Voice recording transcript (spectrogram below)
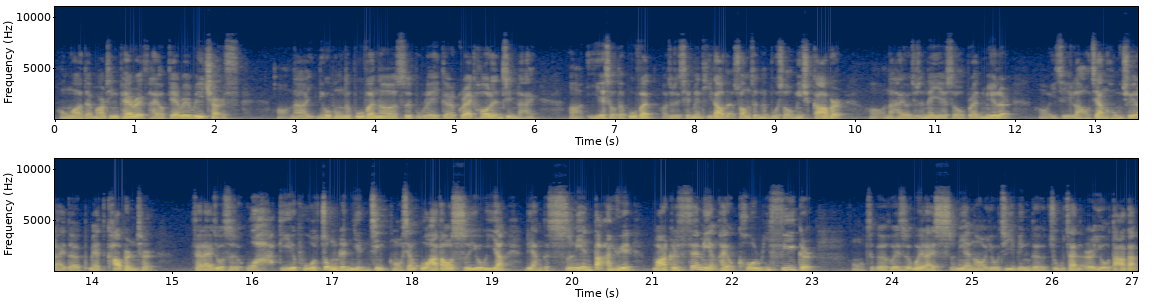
红袜的 Martin Perez，还有 Gary Richards。哦，那牛棚的部分呢，是补了一个 Greg Holland 进来啊。野手的部分，哦，就是前面提到的双城的捕手 Mitch Garver，哦，那还有就是内野手 Brad Miller，哦，以及老将红雀来的 Matt Carpenter，再来就是哇，跌破众人眼镜，哦，像挖到石油一样，两个十年大约 Marcus Semien 还有 Corey Seager，哦，这个会是未来十年哦游骑兵的主战二游搭档。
